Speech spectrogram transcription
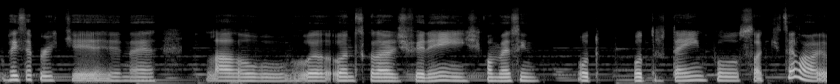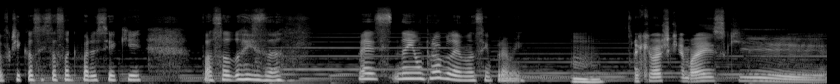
Não sei se é porque, né, lá o, o, o ano escolar é diferente, começa em outro, outro tempo, só que, sei lá, eu fiquei com a sensação que parecia que passou dois anos. Mas nenhum problema, assim, pra mim. Uhum. É que eu acho que é mais que.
